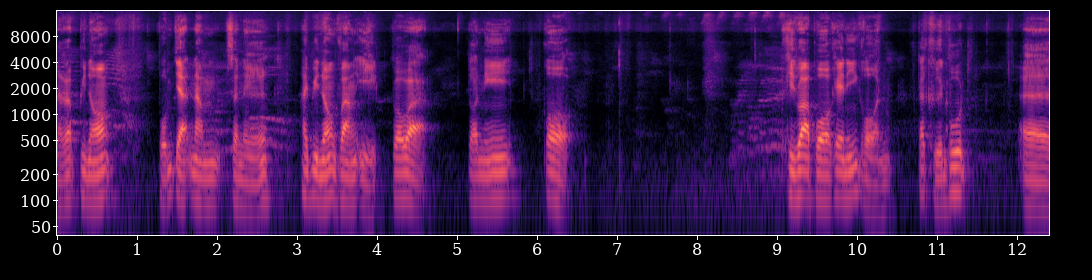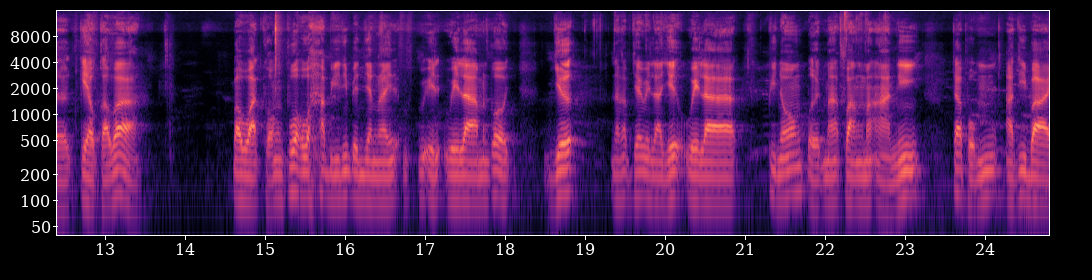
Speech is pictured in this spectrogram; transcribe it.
นะครับ พี่น้องผมจะนำเสนอให้พี่น้องฟังอีก เพราะว่าตอนนี้ก็ คิดว่าพอแค่นี้ก่อน ถ้าขืนพูดเเกี่ยวกับว่าประวัติของพวกวาฮาบีนี่เป็นยังไงเวเวลามันก็เยอะนะครับ ใช้เวลาเยอะเวลาพี่น้องเปิดมาฟังมาอ่านนี้ ถ้าผมอธิบาย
